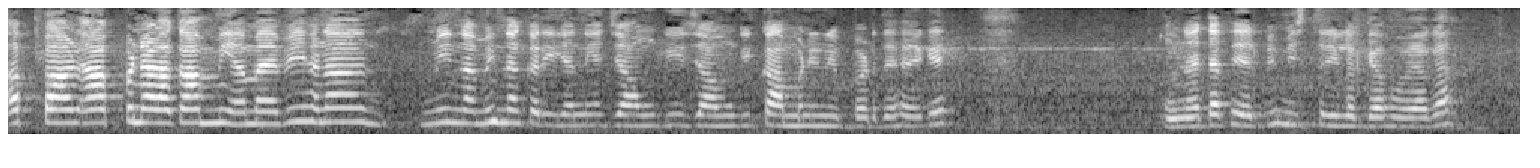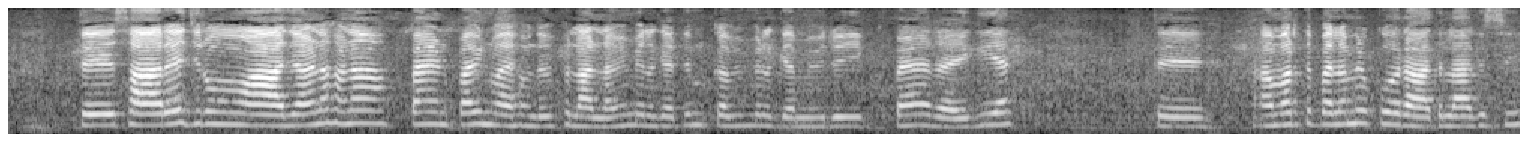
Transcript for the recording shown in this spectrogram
ਆਪਾਂ, ਆਪਣੇ ਵਾਲਾ ਕੰਮ ਹੀ ਆ। ਮੈਂ ਵੀ ਹਨਾ, ਮਹੀਨਾ ਮਹੀਨਾ ਕਰੀ ਜਾਂਦੀ ਆ ਜਾਊਂਗੀ ਜਾਊਂਗੀ, ਕੰਮ ਨਹੀਂ ਨਿਬੜਦੇ ਹੈਗੇ। ਉਹਨਾਂ ਤਾਂ ਫੇਰ ਵੀ ਮਿਸਤਰੀ ਲੱਗਿਆ ਹੋਇਆਗਾ। ਤੇ ਸਾਰੇ ਜਦੋਂ ਆ ਜਾਣ ਹਨਾ, ਭੈਣ ਭਾਈ ਨੂੰ ਆਏ ਹੁੰਦੇ ਵੀ ਫਲਾਨਾ ਵੀ ਮਿਲ ਗਿਆ ਤੇ ਮੁੱਕਾ ਵੀ ਮਿਲ ਗਿਆ, ਮੇਰੀ ਇੱਕ ਭੈਣ ਰਹਿ ਗਈ ਹੈ। ਤੇ ਅਮਰ ਤੇ ਪਹਿਲਾਂ ਮੇਰੇ ਕੋਲ ਰਾਤ ਲੱਗ ਸੀ।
